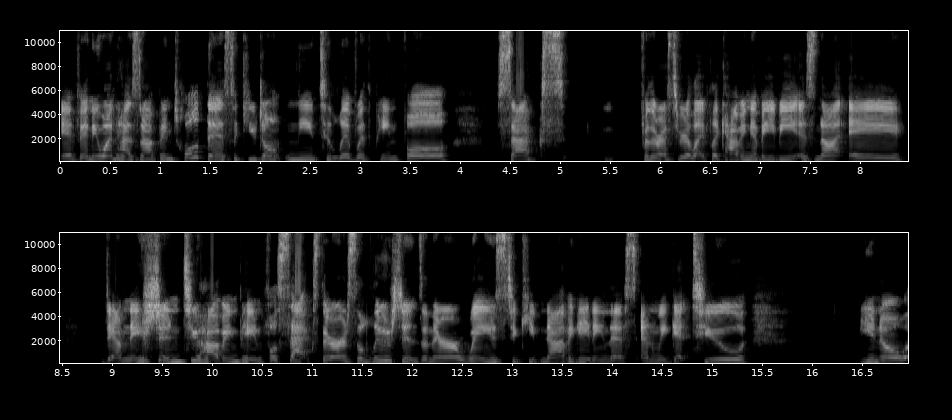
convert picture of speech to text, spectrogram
if anyone has not been told this like you don't need to live with painful sex for the rest of your life. Like having a baby is not a damnation to having painful sex. There are solutions and there are ways to keep navigating this and we get to you know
